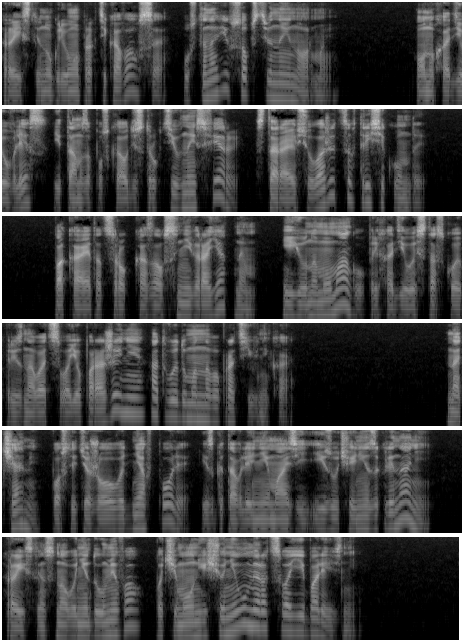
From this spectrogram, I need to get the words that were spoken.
Рейстлин угрюмо практиковался, установив собственные нормы. Он уходил в лес и там запускал деструктивные сферы, стараясь уложиться в три секунды. Пока этот срок казался невероятным, и юному магу приходилось с тоской признавать свое поражение от выдуманного противника. Ночами, после тяжелого дня в поле, изготовления мазей и изучения заклинаний, Рейслин снова недоумевал, почему он еще не умер от своей болезни.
